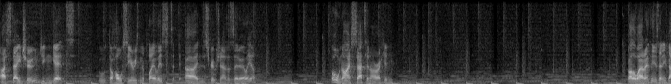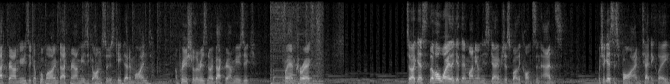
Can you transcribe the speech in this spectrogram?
uh, stay tuned. You can get the whole series in the playlist uh, in the description, as I said earlier. Oh, nice. Saturn, I reckon. By the way, I don't think there's any background music. I put my own background music on, so just keep that in mind. I'm pretty sure there is no background music, if I am correct. So I guess the whole way they get their money on this game is just by the constant ads. Which I guess is fine, technically.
